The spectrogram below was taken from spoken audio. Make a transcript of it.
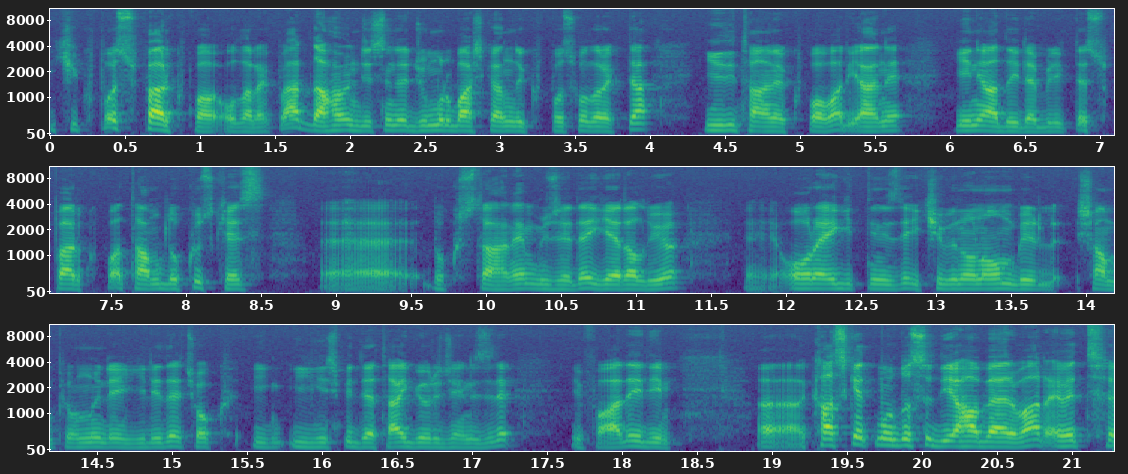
iki kupa Süper Kupa olarak var. Daha öncesinde Cumhurbaşkanlığı Kupası olarak da 7 tane kupa var. Yani yeni adıyla birlikte Süper Kupa tam 9 kez 9 tane müzede yer alıyor. Ee, oraya gittiğinizde 2011 şampiyonluğu ile ilgili de çok ilginç bir detay göreceğinizi de ifade edeyim. Ee, kasket modası diye haber var. Evet e,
